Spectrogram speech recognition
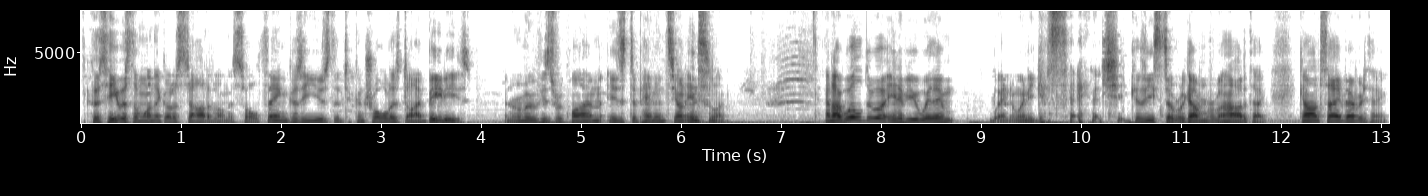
because he was the one that got us started on this whole thing because he used it to control his diabetes and remove his requirement, his dependency on insulin. And I will do an interview with him when, when he gets the energy because he's still recovering from a heart attack. Can't save everything.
